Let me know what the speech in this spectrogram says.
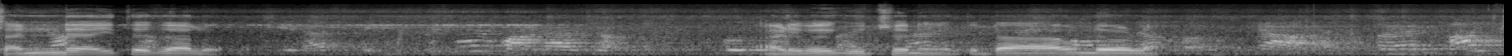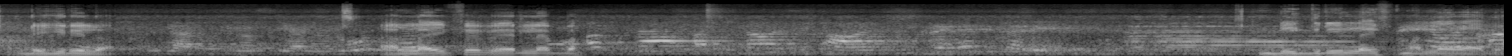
సండే అయితే చాలు. అడిపోయి కూర్చొని తింటా ఉండేవాళ్ళం డిగ్రీలో. ఆ లైఫే వేర్లేబ్బా డిగ్రీ లైఫ్ మళ్ళా రాదు.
